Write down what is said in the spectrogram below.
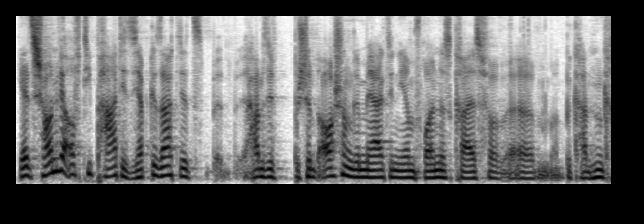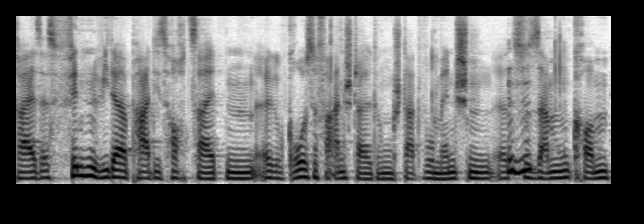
Jetzt schauen wir auf die Partys. Ich habe gesagt, jetzt äh, haben Sie bestimmt auch schon gemerkt in Ihrem Freundeskreis, äh, Bekanntenkreis, es finden wieder Partys, Hochzeiten, äh, große Veranstaltungen statt, wo Menschen äh, mhm. zusammenkommen.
